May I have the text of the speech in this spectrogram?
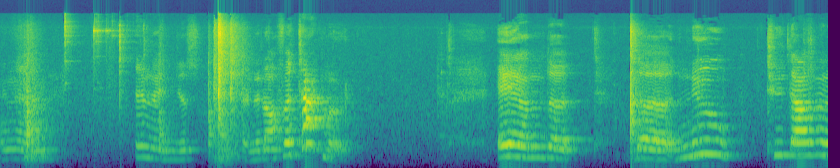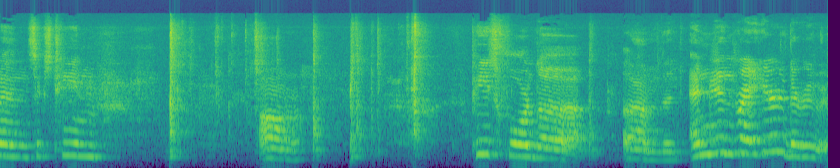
and then and then just turn it off attack mode and the the new 2016 um piece for the um, the engines right here. They're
